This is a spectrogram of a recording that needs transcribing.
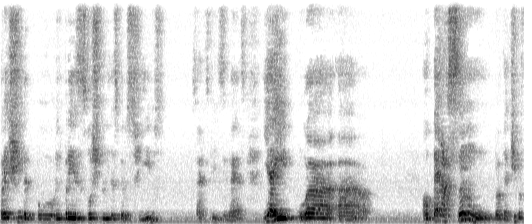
preenchidas por empresas constituídas pelos filhos, certo? Filhos e netos. E aí a, a, a operação protetiva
